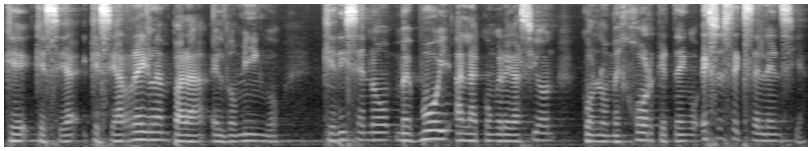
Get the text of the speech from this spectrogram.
que, se, que se arreglan para el domingo, que dicen, no, me voy a la congregación con lo mejor que tengo. Eso es excelencia.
